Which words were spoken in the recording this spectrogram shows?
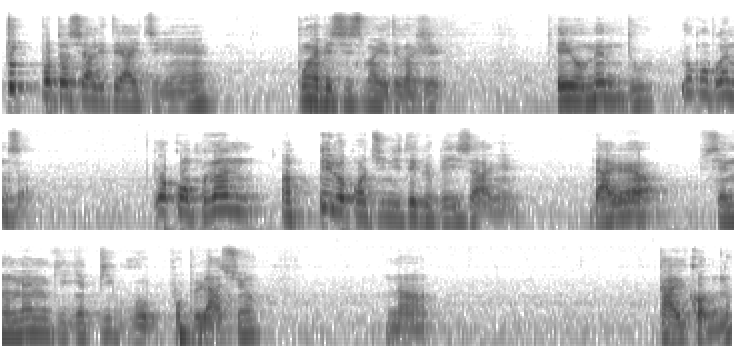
toute potentialité haïtienne pour investissement étranger. Et eux même tout, ils comprennent ça. Ils comprennent un pile opportunité que le pays a. D'ailleurs, c'est nous-mêmes qui avons une plus grosse population dans CARICOM.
